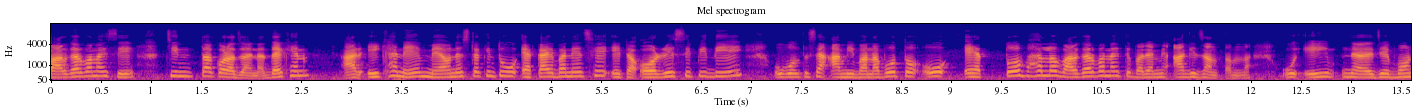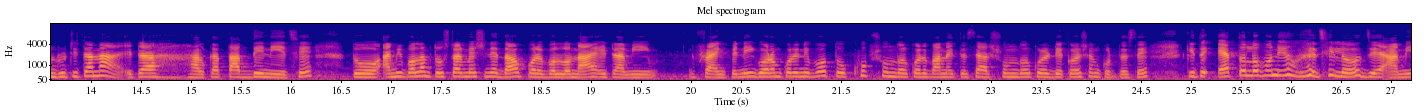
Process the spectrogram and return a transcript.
বার্গার বানাইছে, চিন্তা করা যায় না। দেখেন আর এইখানে মেয়নেজটা কিন্তু একাই বানিয়েছে, এটা ওর রেসিপি দিয়েই। ও বলতেছে, আমি বানাবো। তো ও এত ভালো বার্গার বানাইতে পারে, আমি আগে জানতাম না। ও এই যে বন রুটিটা না, এটা হালকা তাপ দিয়ে নিয়েছে। তো আমি বললাম টোস্টার মেশিনে দাও। পরে বলল, না, এটা আমি ফ্রাইং প্যানেই গরম করে নেব। তো খুব সুন্দর করে বানাইতেছে আর সুন্দর করে ডেকোরেশন করতেছে। কিন্তু এত লোভনীয় হয়েছিল যে আমি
